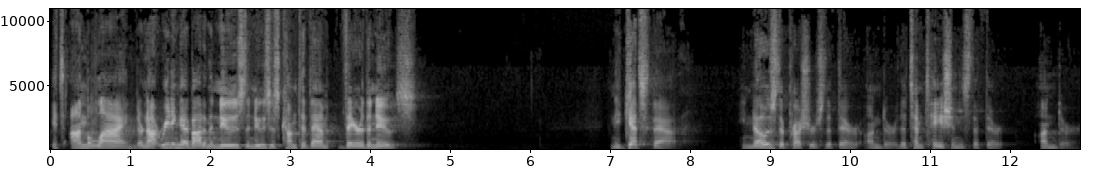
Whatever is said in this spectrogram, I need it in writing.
It's on the line. They're not reading about it in the news. The news has come to them. They're the news. And he gets that. He knows the pressures that they're under, the temptations that they're under.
